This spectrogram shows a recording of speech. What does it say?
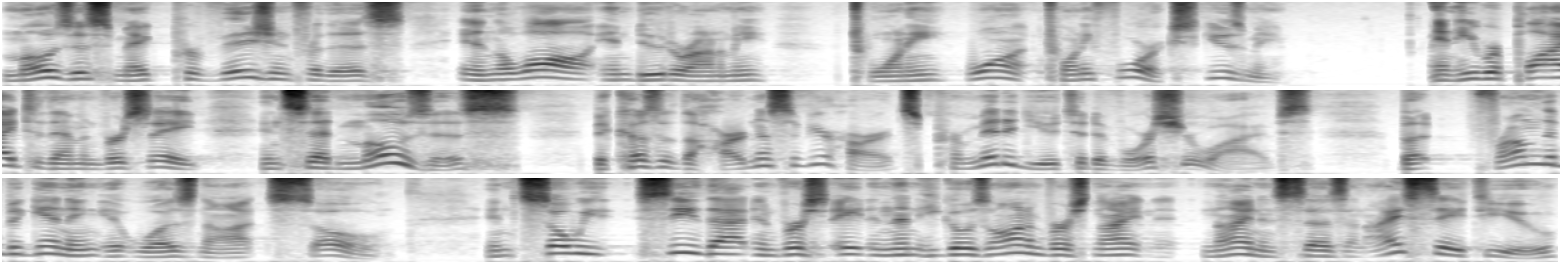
Moses make provision for this in the law in Deuteronomy 21, 24? Excuse me. And he replied to them in verse 8 and said, Moses, because of the hardness of your hearts, permitted you to divorce your wives but from the beginning, it was not so. And so we see that in verse 8, and then he goes on in verse 9, 9, and says, And I say to you,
